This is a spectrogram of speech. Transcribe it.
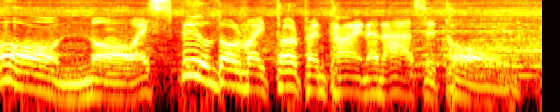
Oh no, I spilled all my turpentine and acetone.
